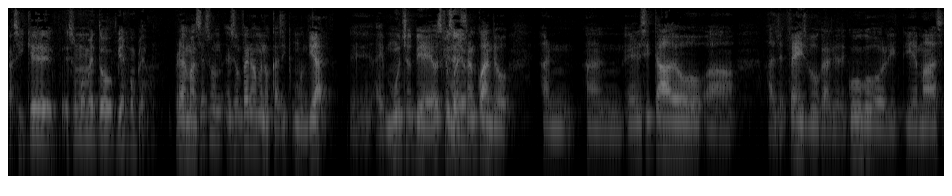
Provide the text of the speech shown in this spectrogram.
así que es un momento bien complejo. Pero además es un, es un fenómeno casi mundial. Eh, hay muchos videos que muestran cuando han, han citado al de Facebook, al de Google y, demás,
